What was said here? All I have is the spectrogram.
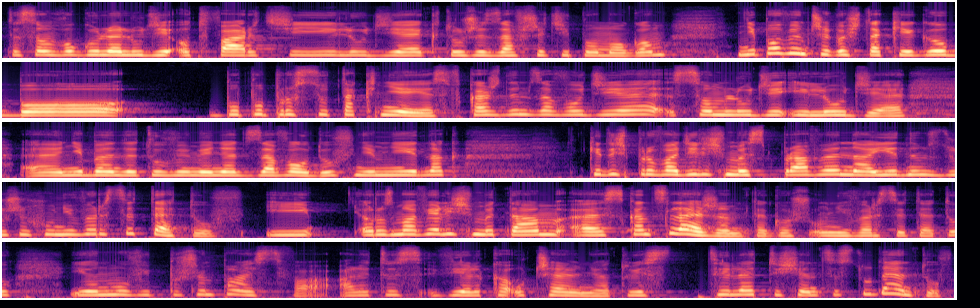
to są w ogóle ludzie otwarci, ludzie, którzy zawsze ci pomogą. Nie powiem czegoś takiego, bo bo po prostu tak nie jest. W każdym zawodzie są ludzie i ludzie. E, nie będę tu wymieniać zawodów, niemniej jednak Kiedyś prowadziliśmy sprawę na jednym z dużych uniwersytetów i rozmawialiśmy tam e, z kanclerzem tegoż uniwersytetu i on mówi, proszę Państwa, ale to jest wielka uczelnia, tu jest tyle tysięcy studentów.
